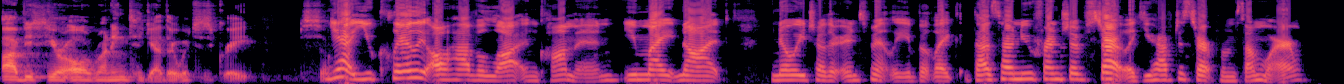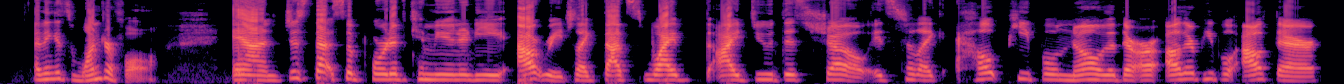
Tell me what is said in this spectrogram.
obviously are all running together, which is great. So. Yeah, you clearly all have a lot in common. You might not know each other intimately, but like that's how new friendships start. Like you have to start from somewhere. I think it's wonderful. And just that supportive community outreach, like that's why I do this show. It's to like help people know that there are other people out there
